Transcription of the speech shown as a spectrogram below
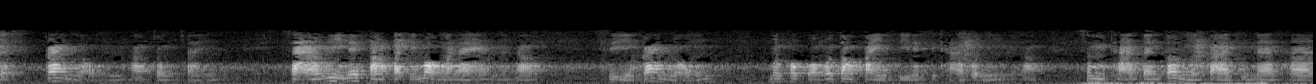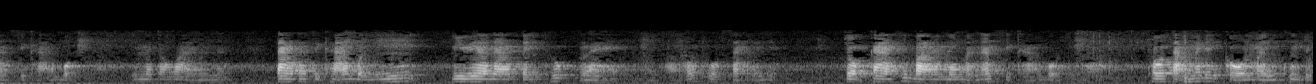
จะแกล้งหลงนะครับ จงใจสามวี่ได้ฟังปฏิโมกมาแล้วนะครับสี่แกล้งหลง เมื่อครบองค์ก็ต้องไปตีในสิกขาบทนี้นะครับ สมุทฐานเป็นต้นเหมือนกายทินาทาสิกขาบท นี่ไม่ต้องว่านั้นนะตาตาสิกขาบทนี้มีเวลานาเป็นทุกข์แรงนะครับเพราโทสะเนี่ย จบการอธิบายโมหณะสิกขาบทนะครับโทสะไม่ได้โกรธมันคงจะ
